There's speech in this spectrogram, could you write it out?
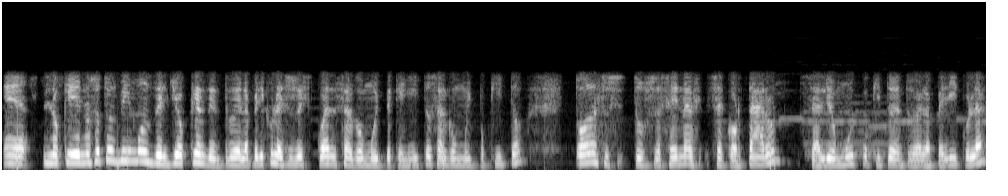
Eh, lo que nosotros vimos del Joker dentro de la película de Suicide Squad es algo muy pequeñito, es algo muy poquito. Todas sus, sus escenas se cortaron, salió muy poquito dentro de la película,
